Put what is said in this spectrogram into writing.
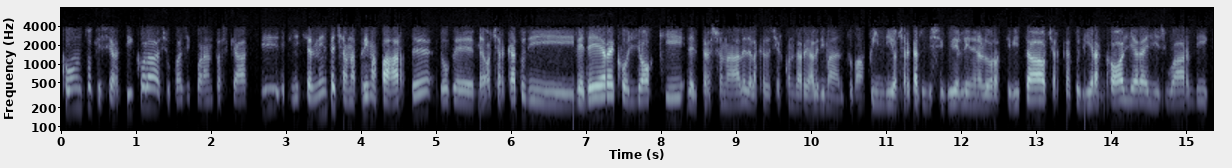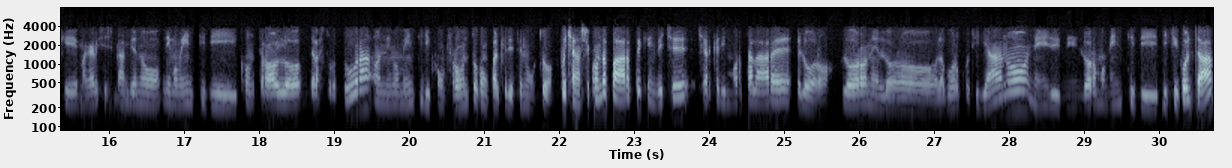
Racconto che si articola su quasi 40 scatti. Inizialmente c'è una prima parte dove ho cercato di vedere con gli occhi del personale della casa circondariale di Mantova, quindi ho cercato di seguirli nelle loro attività, ho cercato di raccogliere gli sguardi che magari si scambiano nei momenti di controllo della struttura o nei momenti di confronto con qualche detenuto. Poi c'è una seconda parte che invece cerca di immortalare loro, loro nel loro lavoro quotidiano, nei, nei loro momenti di difficoltà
